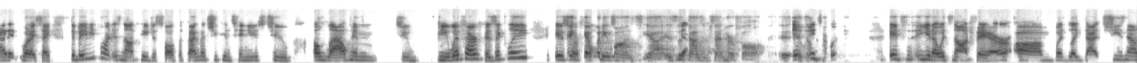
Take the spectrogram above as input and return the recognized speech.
edit what I say. The baby part is not Paige's fault. The fact that she continues to allow him to be with her physically is her get fault. what he wants. Yeah, is a Yeah. thousand percent her fault. It- It- it's it's it's you know it's not fair. Um, but like that she's now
